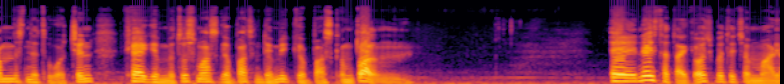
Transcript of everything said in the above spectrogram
አምስት ነጥቦችን ከግምት ውስጥ ማስገባት እንደሚገባ አስቀምጧል። እነዚህ ታጣቂዎች በተጨማሪ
